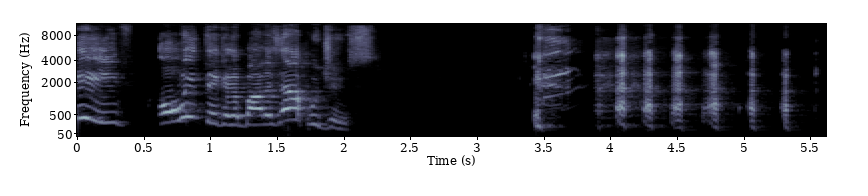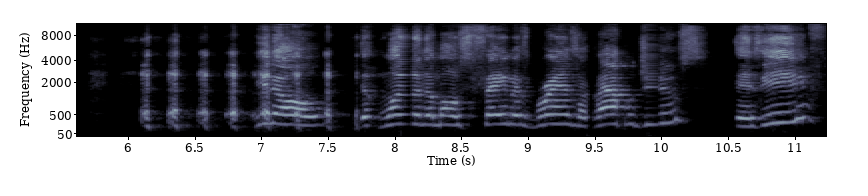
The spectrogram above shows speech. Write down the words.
Eve, all we thinking about is apple juice. you know, the, one of the most famous brands of apple juice is Eve,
